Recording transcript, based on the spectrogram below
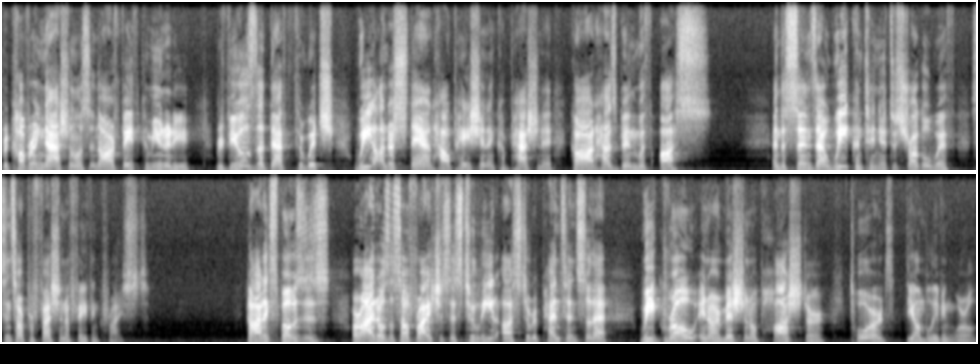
recovering nationalists in our faith community reveals the depth to which we understand how patient and compassionate God has been with us and the sins that we continue to struggle with since our profession of faith in Christ. God exposes our idols of self righteousness to lead us to repentance so that we grow in our missional posture towards the unbelieving world.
